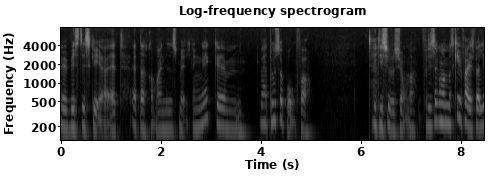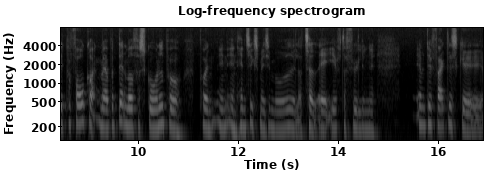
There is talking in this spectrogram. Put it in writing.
øh, hvis det sker, at, at der kommer en nedsmeltning. Ikke? Øhm, hvad har du så brug for i de situationer? Fordi så kan man måske faktisk være lidt på forkant med at på den måde få skånet på, på en, en, en hensigtsmæssig måde, eller taget af efterfølgende. Jamen det er faktisk øh,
